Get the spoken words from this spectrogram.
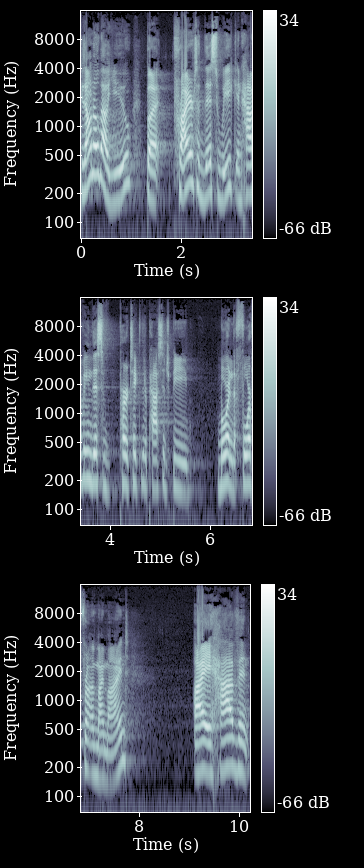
Because I don't know about you, but prior to this week and having this particular passage be more in the forefront of my mind, I haven't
